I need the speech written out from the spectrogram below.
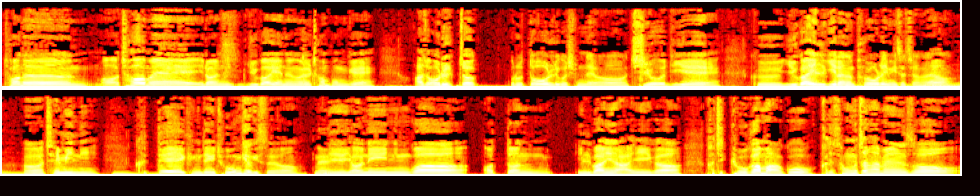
저는 어, 처음에 이런 육아 예능을 처음 본 게 아주 어릴 적으로 떠올리고 싶네요. G.O.D의 그 육아일기라는 프로그램이 있었잖아요. 어, 재민이. 그때 굉장히 좋은 기억이 있어요. 네. 이 연예인과 어떤 일반인 아이가 같이 교감하고 같이 성장하면서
